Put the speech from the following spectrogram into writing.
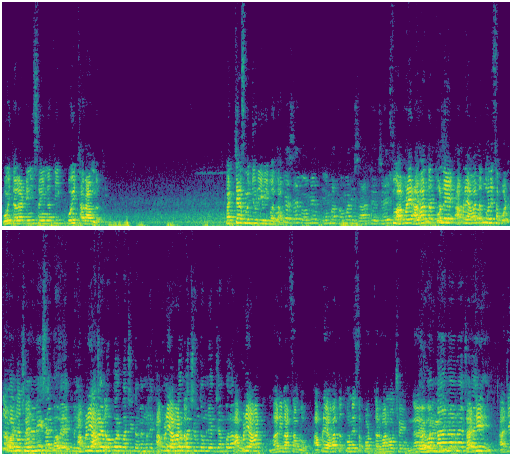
કોઈ તલાટીની સહી નથી, કોઈ ઠરાવ નથી. પચાસ મંજૂરી એવી બતાવો. શું આપણે આવા તત્વોને આપણે આવા તત્વોને સપોર્ટ કરવાનો છે? નહીં સાહેબ હવે એક મિનિટ. આપણે આવા બપોર પછી તમે મને આપણે આવા પછી હું તમને એક્ઝામ્પલ આપું. આપણે આવા મારી વાત સાંભળો. આપણે આવા તત્વોને સપોર્ટ કરવાનો છે? ના ના ના જરાય આજે આજે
